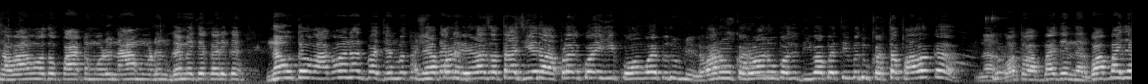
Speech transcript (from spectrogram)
થવાનું તો પાઠ મોડું ના મોડું ગમે તે કરી કરી. નવ તો વાગવાના જ ભજનમાં તું અલ્યા ચિંતા પણ કર. વેળા જતા છીએ આપણે કોઈ કોમ હોય બધું મિલવાનું કરવાનું બધું દીવાબત્તી બધું કરતા ફાવે કે? નરગો તો અબ્બા દે નરગો અબ્બા દે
